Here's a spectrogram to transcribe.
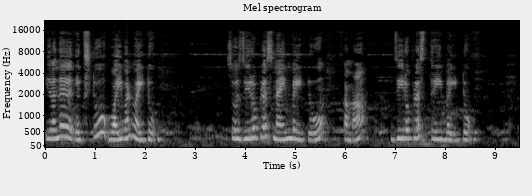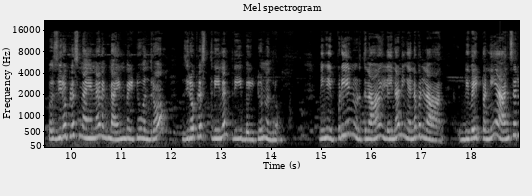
இது வந்து x two y one y two so zero plus nine by two comma zero plus three by two இப்போ ஜீரோ ப்ளஸ் நைன்னா எனக்கு நைன் பை டூ வந்துடும் ஜீரோ ப்ளஸ் த்ரீனா த்ரீ பை டூன்னு வந்துடும் நீங்கள் இப்படியே நிறுத்தலாம் இல்லைன்னா நீங்கள் என்ன பண்ணலாம்? டிவைட் பண்ணி ஆன்சர்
